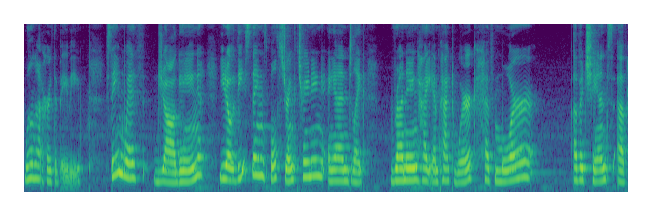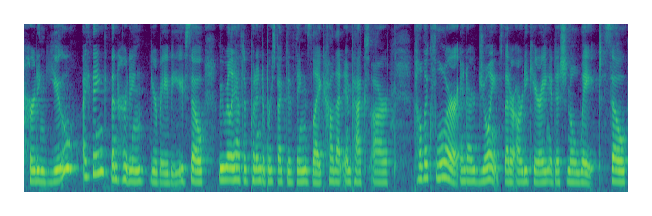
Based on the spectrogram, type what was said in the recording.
will not hurt the baby. Same with jogging. You know, these things, both strength training and like running high impact work, have more of a chance of hurting you, I think, than hurting your baby. So we really have to put into perspective things like how that impacts our pelvic floor and our joints that are already carrying additional weight. So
